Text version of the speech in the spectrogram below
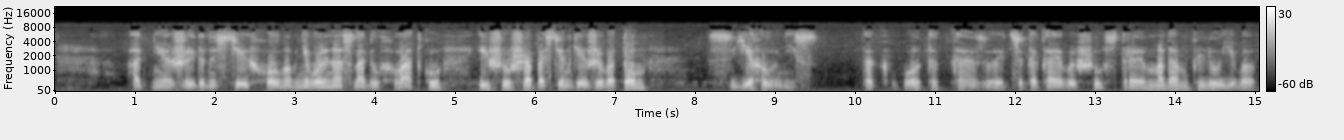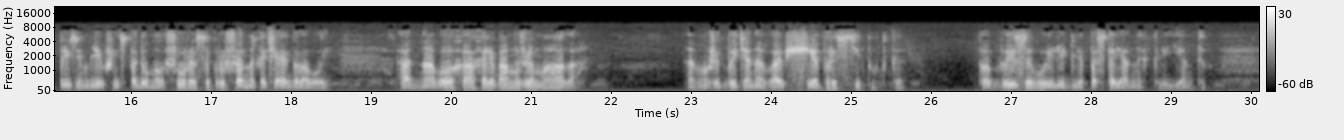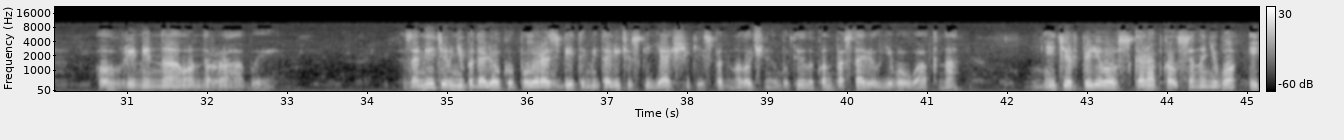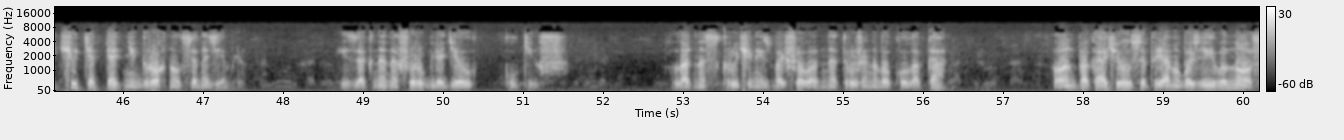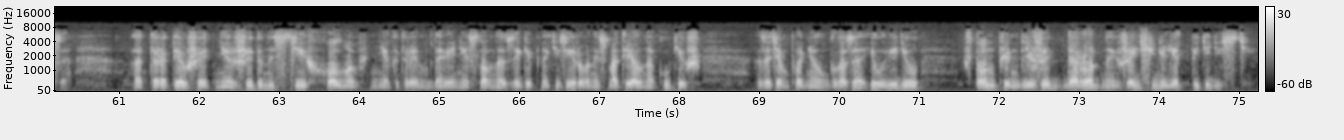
От неожиданности Холмов невольно ослабил хватку и, шурша по стенке животом, съехал вниз. «Так вот, оказывается, какая вы шустрая, мадам Клюева!» Приземлившись, подумал Шура, сокрушенно качая головой. «Одного хахаля вам уже мало. А может быть, она вообще проститутка? По вызову или для постоянных клиентов? О, времена он рабы!» Заметив неподалеку полуразбитый металлический ящик из-под молочных бутылок, он поставил его у окна, нетерпеливо вскарабкался на него и чуть опять не грохнулся на землю. Из окна на Шуру глядел кукиш. Ладно скрученный из большого натруженного кулака, он покачивался прямо возле его носа, Оторопевший от неожиданности, Холмов некоторое мгновение, словно загипнотизированный, смотрел на Кукиш, затем поднял глаза и увидел, что он принадлежит дородной женщине лет пятидесяти.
